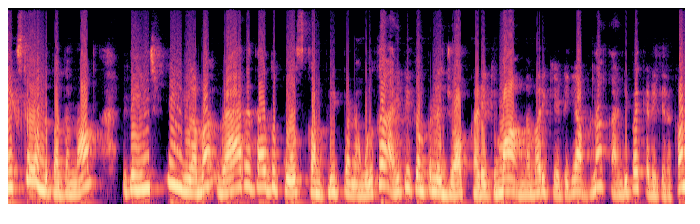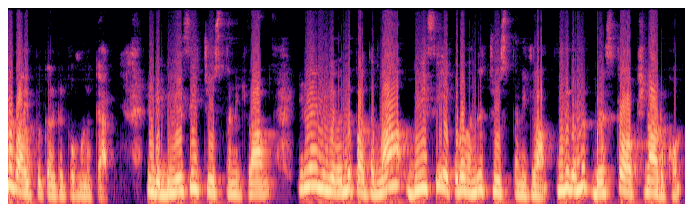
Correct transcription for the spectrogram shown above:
நெக்ஸ்ட் வந்து பார்த்தோம்னா இப்ப இன்ஜினியரிங் இல்லாம வேற ஏதாவது கோர்ஸ் கம்ப்ளீட் பண்ணவங்களுக்கு ஐடி கம்பெனில ஜாப் கிடைக்குமா? அந்த மாதிரி கேட்டீங்க அப்படின்னா கண்டிப்பா கிடைக்கிறதுக்கான வாய்ப்புகள் இருக்கு உங்களுக்கு. நீங்க பிஎஸ்சி சூஸ் பண்ணிக்கலாம். இல்ல நீங்க வந்து பார்த்தோம்னா பிசிஏ கூட வந்து சூஸ் பண்ணிக்கலாம். இது வந்து பெஸ்ட் ஆப்ஷனா இருக்கும்.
